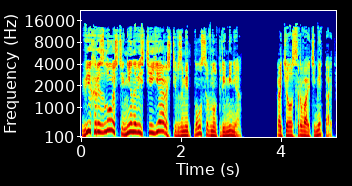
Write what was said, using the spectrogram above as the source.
Вихрь злости, ненависти и ярости взметнулся внутри меня. Хотелось рвать и метать.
